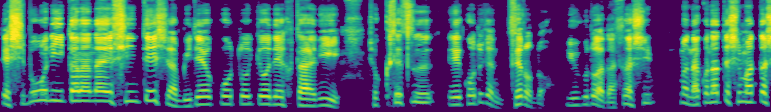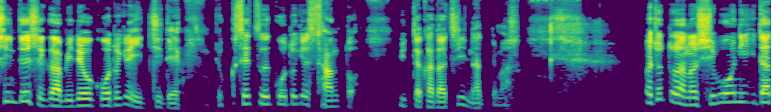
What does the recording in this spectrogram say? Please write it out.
で、死亡に至らない心停止はビデオ口頭鏡で2人、直接口頭鏡は0ということがですが、まあ、亡くなってしまった心停止がビデオ口頭鏡で1で、直接口頭鏡で3といった形になっています。まあ、ちょっとあの死亡に至っ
